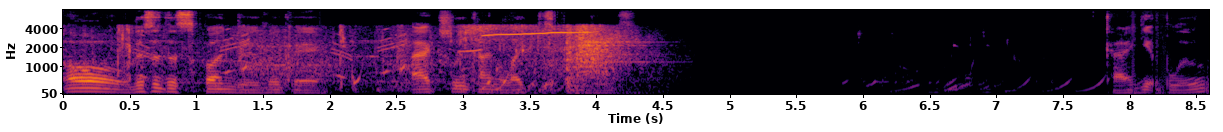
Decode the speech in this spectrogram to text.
Oh, this is the sponges, okay. I actually kinda like the sponges. Can I get blue?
